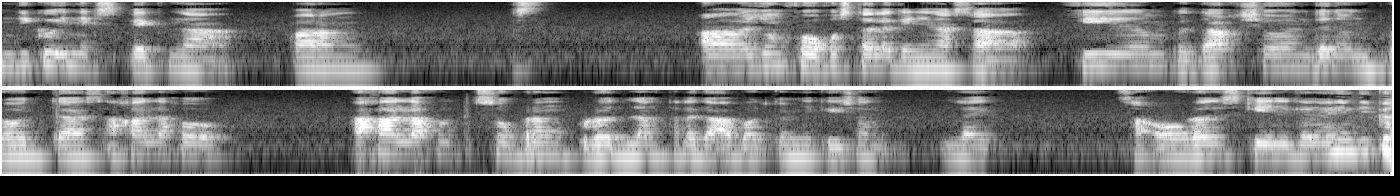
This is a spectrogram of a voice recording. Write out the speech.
hindi ko inexpect na parang ah yung focus talaga niya nasa film, production, ganun, broadcast. Akala ko akala ko sobrang broad lang talaga about communication like sa oral scale ganun. Hindi ko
